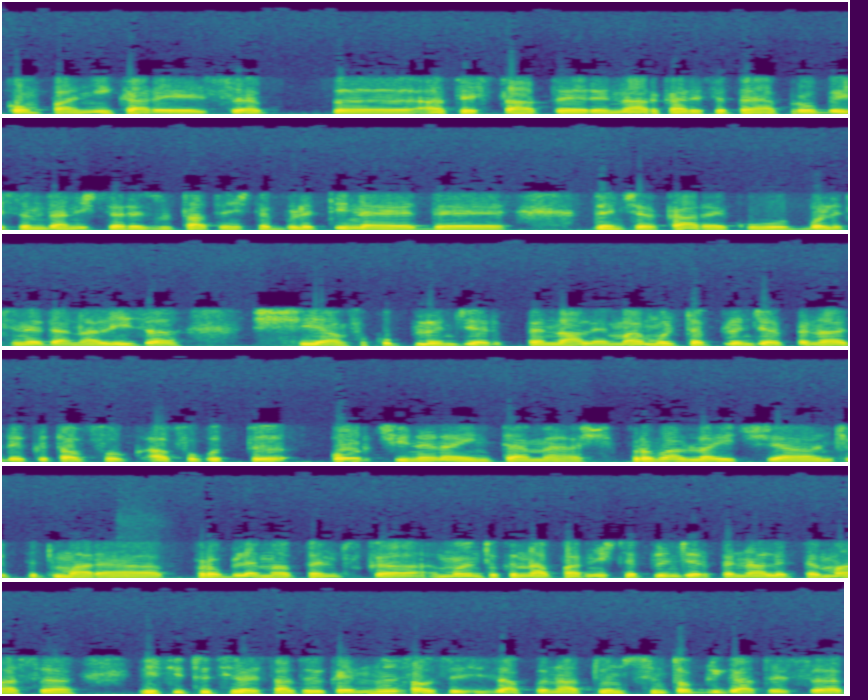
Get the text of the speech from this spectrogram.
companii care să atestate, renar, care să preia probe și să-mi dea niște rezultate, niște buletine de, de încercare cu buletine de analiză și am făcut plângeri penale, mai multe plângeri penale decât au fă, a făcut uh, oricine înaintea mea și probabil aici a început marea problemă pentru că în momentul când apar niște plângeri penale pe masă, instituțiile statului care nu s-au sesizat până atunci sunt obligate să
